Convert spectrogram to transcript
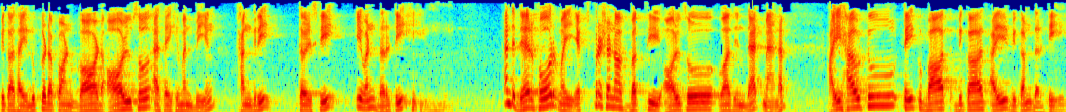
because I looked upon God also as a human being, hungry, thirsty, even dirty. and therefore, my expression of bhakti also was in that manner. I have to take bath because I become dirty.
